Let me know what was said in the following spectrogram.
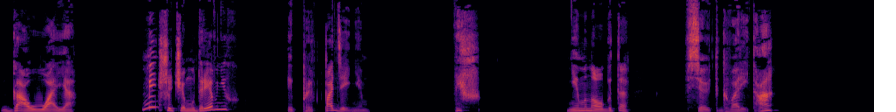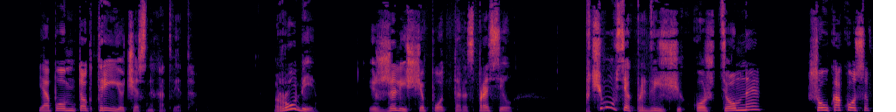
Гауая, меньше, чем у древних, и предпадением. Вишь, немного-то все это говорит, а? Я помню только три ее честных ответа. Руби из жилища Поттера спросил, почему у всех предвидящих кожа темная, шоу кокосов?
